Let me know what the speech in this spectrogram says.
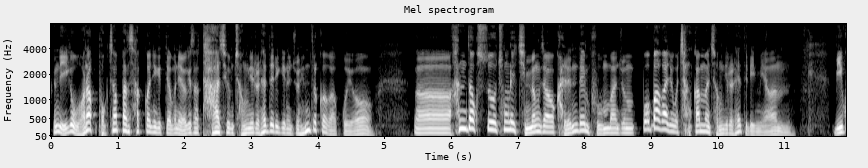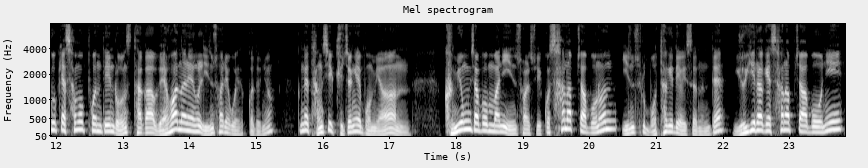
근데 이게 워낙 복잡한 사건이기 때문에 여기서 다 지금 정리를 해드리기는 좀 힘들 것 같고요. 어, 한덕수 총리 지명자와 관련된 부분만 좀 뽑아가지고 잠깐만 정리를 해드리면 미국의 사모펀드인 론스타가 외환은행을 인수하려고 했거든요. 근데 당시 규정에 보면 금융자본만이 인수할 수 있고 산업자본은 인수를 못하게 되어 있었는데 유일하게 산업자본이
